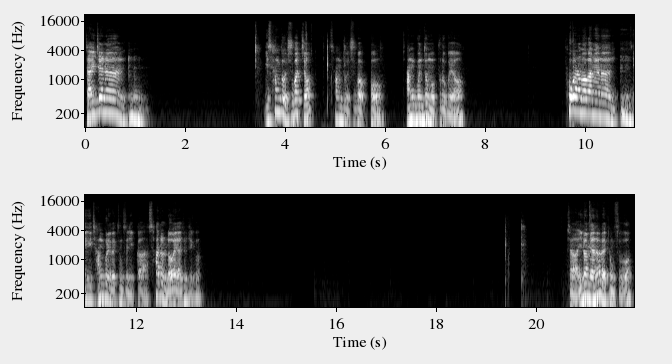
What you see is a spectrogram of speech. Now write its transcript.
자, 이제는 이 상도 죽었죠? 상도 죽었고 장군도 못 부르고요. 포가 넘어가면은 여기 장군의 외통수니까 살을 넣어야죠, 지금. 자, 이러면은 외통수.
